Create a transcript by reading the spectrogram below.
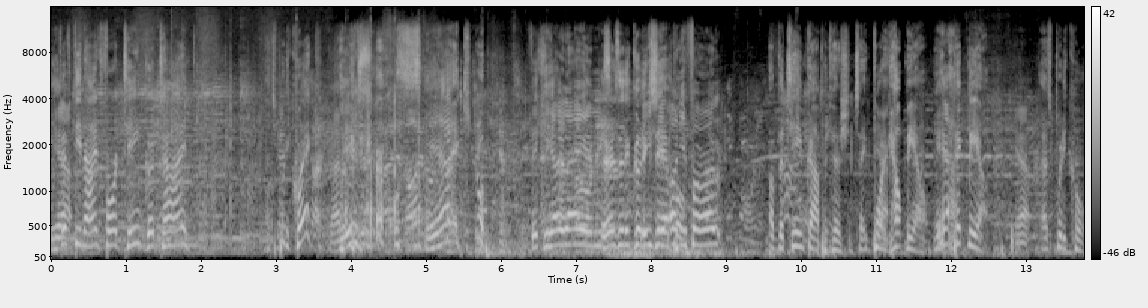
Yeah. 59-14, good time. That's pretty quick. That is. yeah. Vicky Ole and There's a good example of the team competition. Say, boy, Yeah. help me out. Yeah. Pick me up. Yeah. That's pretty cool.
